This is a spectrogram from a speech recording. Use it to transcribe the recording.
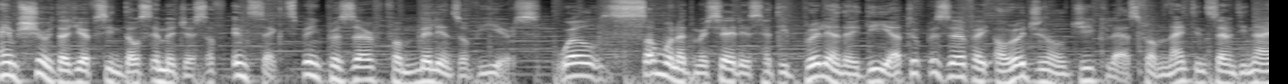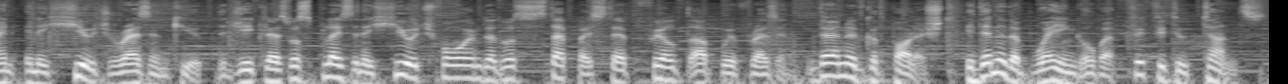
I am sure that you have seen those images of insects being preserved for millions of years. Well, someone at Mercedes had the brilliant idea to preserve a original G-Class from 1979 in a huge resin cube. The G-Class was placed in a huge form that was step by step filled up with resin. Then it got polished. It ended up weighing over 52 tons.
